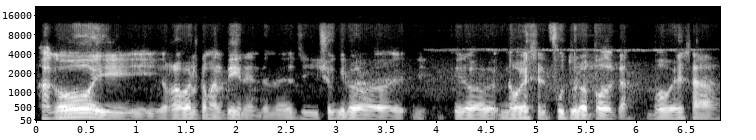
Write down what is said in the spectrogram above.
Jacobo y Roberto Martínez, ¿entendés? Y yo quiero, eh, quiero, no ves el futuro podcast, vos ves a,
